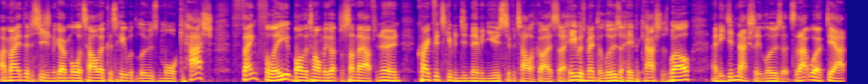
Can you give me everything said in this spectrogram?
I made the decision to go Mulitalo because he would lose more cash. Thankfully, by the time we got to Sunday afternoon, Craig Fitzgibbon didn't even use Sifatalakai, so he was meant to lose a heap of cash as well, and he didn't actually lose it. So that worked out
